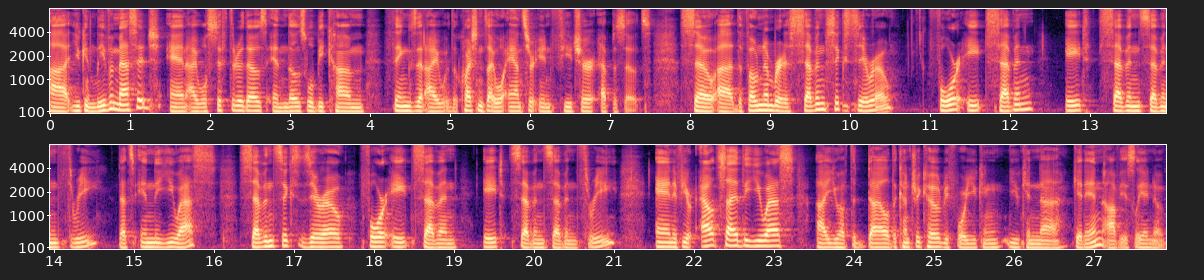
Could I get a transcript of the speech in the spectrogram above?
Uh, you can leave a message and I will sift through those, and those will become things that I, the questions I will answer in future episodes. So uh, the phone number is 760 487 8773. That's in the US, 760 487 8773. And if you're outside the US, uh, you have to dial the country code before you can you can uh, get in. Obviously, I know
